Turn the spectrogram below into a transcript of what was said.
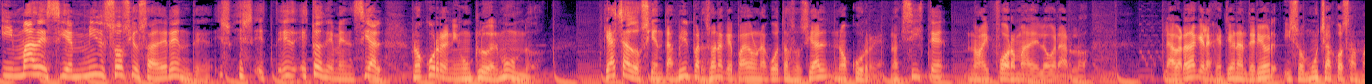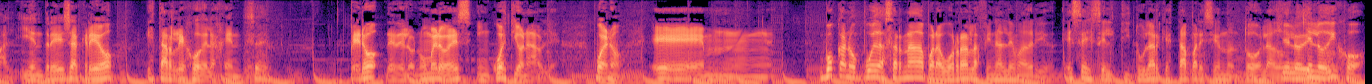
y más de 100.000 socios adherentes. Eso es- es- esto es demencial. No ocurre en ningún club del mundo. Que haya 200.000 personas que pagan una cuota social no ocurre, no existe, no hay forma de lograrlo. La verdad que la gestión anterior hizo muchas cosas mal y entre ellas creo estar lejos de la gente. sí. Pero desde los números es incuestionable. Bueno, eh, mm, Boca no puede hacer nada para borrar la final de Madrid. Ese es el titular que está apareciendo en todos lados. ¿Quién lo dijo?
